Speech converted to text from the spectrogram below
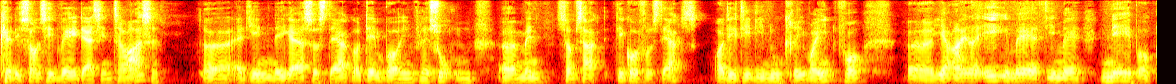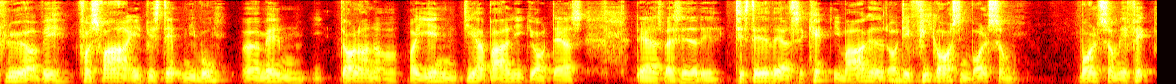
kan det sådan set være i deres interesse, øh, at yenen ikke er så stærk og dæmper inflationen. Øh, men som sagt, det går for stærkt, og det er det, de nu griber ind for. Øh, jeg regner ikke med, at de med næb og klør vil forsvare et bestemt niveau øh, mellem dollaren og, og yenen. De har bare lige gjort deres, deres hvad hedder det, tilstedeværelse kendt i markedet, og det fik også en voldsom, voldsom effekt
